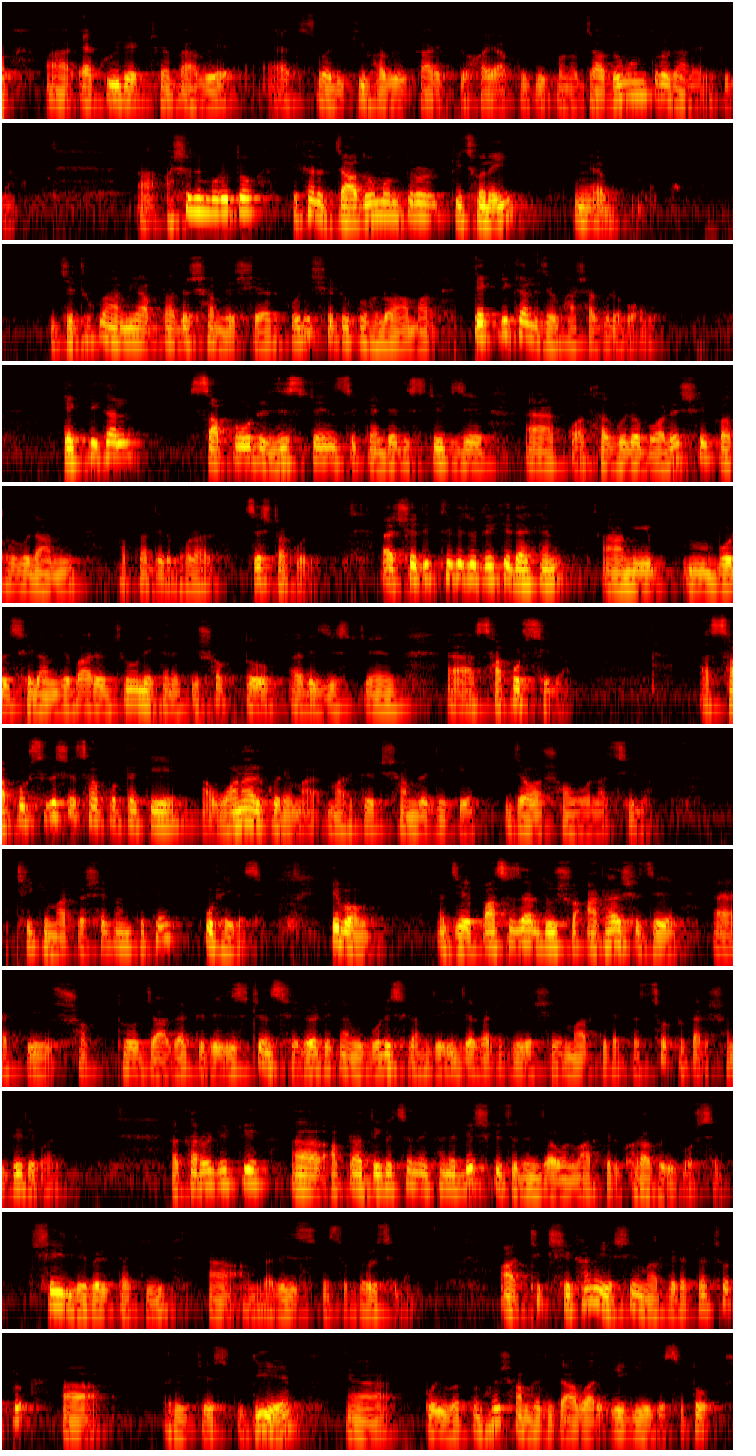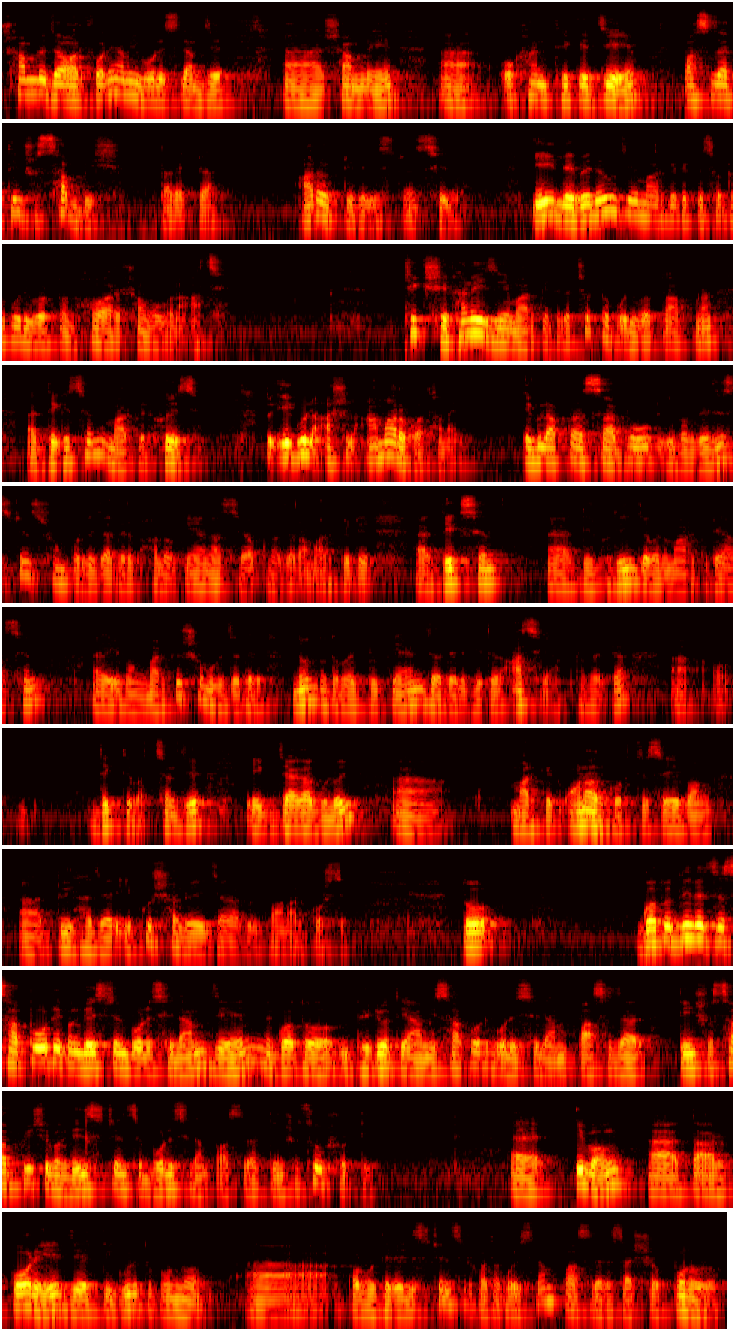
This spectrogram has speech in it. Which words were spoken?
অ্যাকুরেটভাবে অ্যাকচুয়ালি কীভাবে কারেক্ট হয়, আপনি কি কোনো জাদুমন্ত্র জানেন কি না আসলে মূলত এখানে জাদুমন্ত্রর কিছু নেই। যেটুকু আমি আপনাদের সামনে শেয়ার করি, সেটুকু হলো আমার টেকনিক্যাল যে ভাষাগুলো বলে। টেকনিক্যাল সাপোর্ট রেজিস্ট্যান্স ক্যান্ডেলস্টিক যে কথাগুলো বলে, সেই কথাগুলো আমি আপনাদের বলার চেষ্টা করি। সেদিক থেকে যদি দেখে দেখেন, আমি বলেছিলাম যে বারোই জুন এখানে একটি শক্ত রেজিস্ট্যান্স সাপোর্ট ছিল। আর সাপোর্ট ছিল সে সাপোর্টটাকে ওয়ানার করে মার্কেট সামনের দিকে যাওয়ার সম্ভাবনা ছিল। ঠিকই মার্কেট সেখান থেকে উঠে গেছে। এবং যে পাঁচ হাজার দুশো আঠাশে যে একটি শক্ত জায়গা একটি রেজিস্ট্যান্স ছিল, এটাকে আমি বলেছিলাম যে এই জায়গাটিকে এসে মার্কেট একটা ছোট্ট কারেকশন দিতে পারে। কারণ আহ, আপনারা দেখেছেন এখানে বেশ কিছুদিন যেমন মার্কেট ঘোরাঘুরি করছে। সেই লেভেলটাকেই আমরা রেজিস্ট্যান্স ধরেছিলাম। আর ঠিক সেখানে এসে মার্কেট একটা ছোট্ট রিটেস্ট দিয়ে পরিবর্তন হয়ে সামনের দিকে আবার এগিয়ে গেছে। তো সামনে যাওয়ার পরে আমি বলেছিলাম যে সামনে ওখান থেকে যে পাঁচ হাজার তিনশো ছাব্বিশ তার একটা আরও একটি রেজিস্ট্যান্স ছিল। এই লেভেলেও যে মার্কেট একটা ছোট পরিবর্তন হওয়ার সম্ভাবনা আছে। ঠিক সেখানেই যে মার্কেটের ছোট্ট পরিবর্তন আপনার দেখেছেন মার্কেট হয়েছে। তো এগুলো আসলে আমার কথা নাই। এগুলো আপনার সাপোর্ট এবং রেজিস্ট্যান্স সম্পর্কে যাদের ভালো জ্ঞান আছে আপনারা যারা মার্কেটে দেখছেন দীর্ঘদিন যাবত মার্কেটে আছেন এবং মার্কেট সম্পর্কে যাদের ন্যূনতম একটু জ্ঞান যাদের ভিতর আছে আপনারা এটা দেখতে পাচ্ছেন যে এই জায়গাগুলোই মার্কেট অনার করতেছে এবং দুই হাজার একুশ সালে এই জায়গাগুলিকে অনার করছে। তো গত দিনের যে সাপোর্ট এবং রেজিস্ট্যান্স বলেছিলাম যে, গত ভিডিওতে আমি সাপোর্ট বলেছিলাম পাঁচ হাজার তিনশো ছাব্বিশ এবং রেজিস্ট্যান্স বলেছিলাম পাঁচ হাজার তিনশো চৌষট্টি। এবং তারপরে যে একটি গুরুত্বপূর্ণ পরবর্তী রেজিস্ট্যান্সের কথা বলেছিলাম পাঁচ হাজার চারশো পনেরো।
